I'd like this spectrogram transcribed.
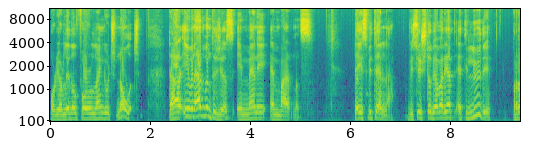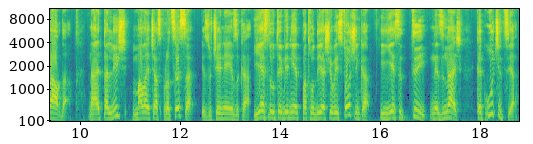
or your little foreign language knowledge. There are even advantages in many environments. Действительно, все, что говорят эти люди, правда. Но это лишь малая часть процесса изучения языка. Если у тебя нет подходящего источника, и если ты не знаешь, как учиться,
